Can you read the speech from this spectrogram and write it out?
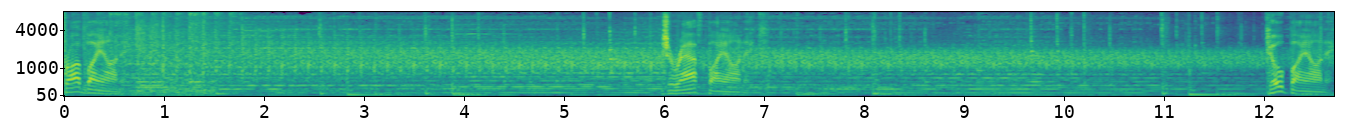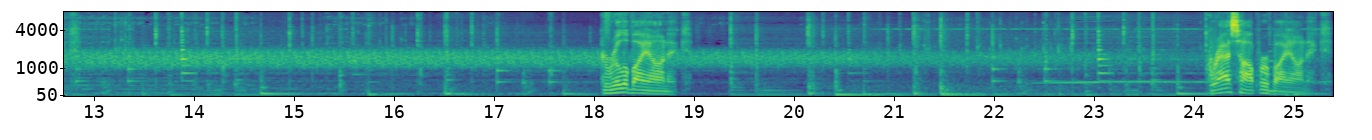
Frog Bionic Giraffe Bionic. Goat Bionic. Gorilla Bionic. Grasshopper Bionic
